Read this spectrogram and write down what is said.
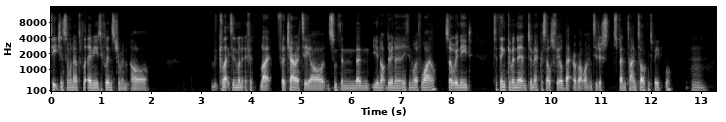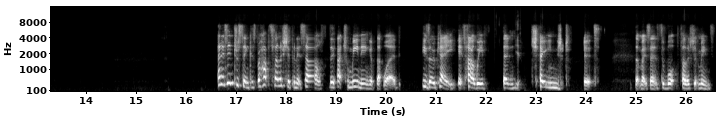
teaching someone how to play a musical instrument or collecting money for like for charity or something, then you're not doing anything worthwhile. So we need to think of a name to make ourselves feel better about wanting to just spend time talking to people. Hmm. And it's interesting because perhaps fellowship in itself, the actual meaning of that word, is okay. It's how we've then Yeah. changed it. That makes sense to what fellowship means.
